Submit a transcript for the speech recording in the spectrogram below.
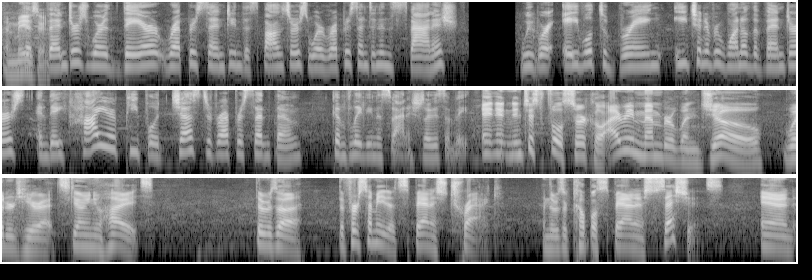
Amazing. The vendors were there representing, the sponsors were represented in Spanish. We were able to bring each and every one of the vendors, and they hire people just to represent them completely in Spanish. So it was amazing. And, and, and, just full circle, I remember when Joe Woodard here at Scaling New Heights, there was a the first time he had a Spanish track, and there was a couple Spanish sessions. And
